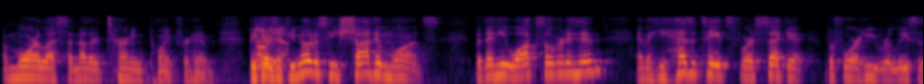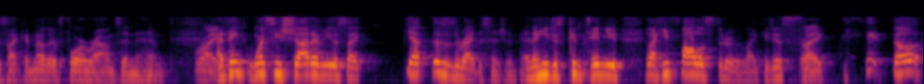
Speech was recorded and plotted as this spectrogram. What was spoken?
a more or less another turning point for him oh, because yeah. if you notice, he shot him once, but then he walks over to him and then he hesitates for a second before he releases like another four rounds into him. Right. I think once he shot him, he was like, "Yep, this is the right decision," and then he just continued, like he follows through, like he just Right. like, "Don't,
